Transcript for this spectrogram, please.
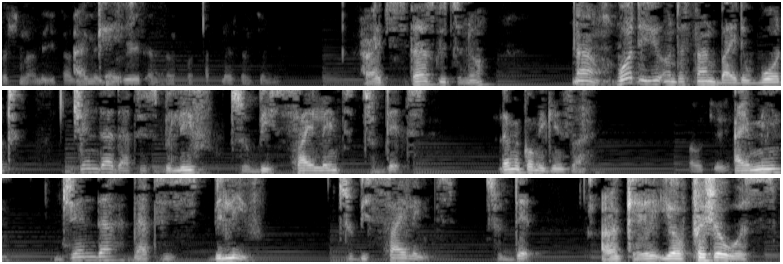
personally, it has been a great enhancement, to me. Alright, that's good to know. Now, what do you understand by the word gender that is believed to be silent to death? Let me come again, sir. Okay. I mean gender that is believed to be silent to death. Okay, your pressure was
